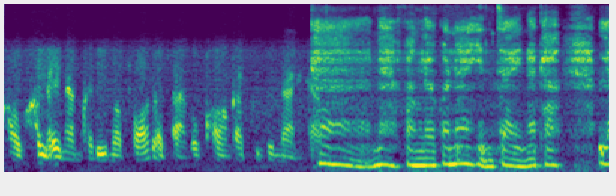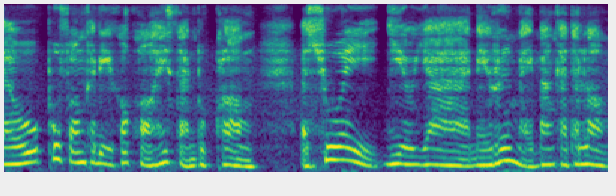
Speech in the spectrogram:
เขาก็เลยนำคดีมาฟ้องต่อศาลปกครองกับคุณสุนันท์ครับค่ะแม่ฟังแล้วก็น่าเห็นใจนะคะ แล้วผู้ฟ้องคดีเขาขอให้ศาลปกครองเอ่อช่วยเยียวยาในเรื่องไหนบ้างคะทะลอง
